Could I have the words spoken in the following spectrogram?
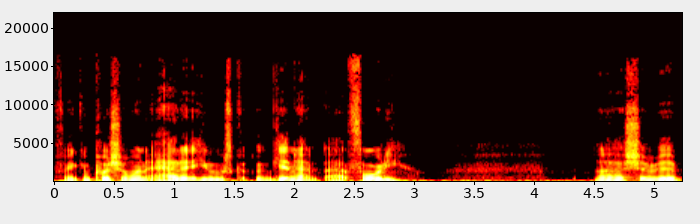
If he can push it when at it, he was getting at at forty. Uh, Shebib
